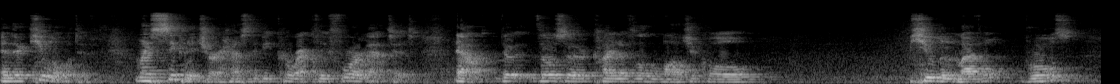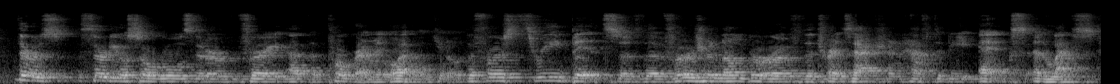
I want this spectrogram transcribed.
and they're cumulative. My signature has to be correctly formatted. Now, th those are kind of the logical, human level rules there's 30 or so rules that are very at the programming level. You know, the first three bits of the version number of the transaction have to be X unless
